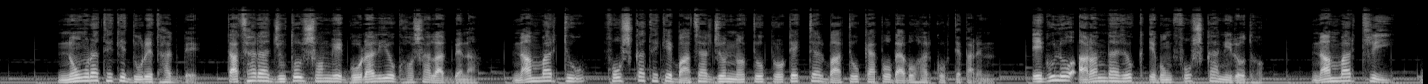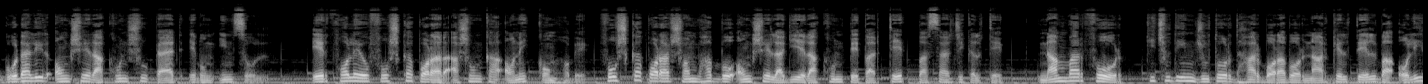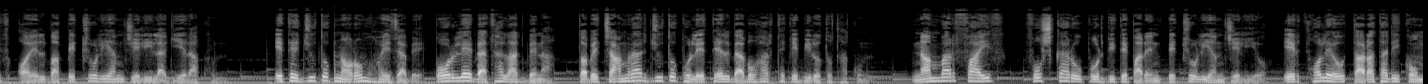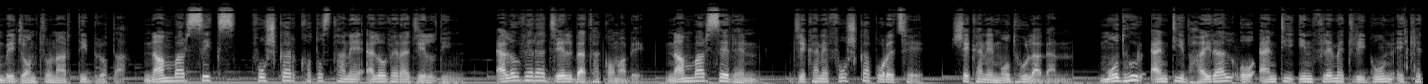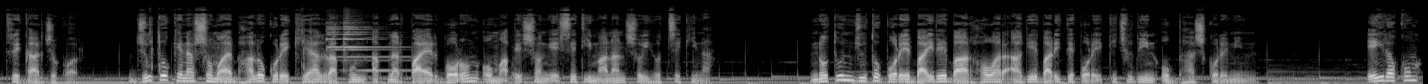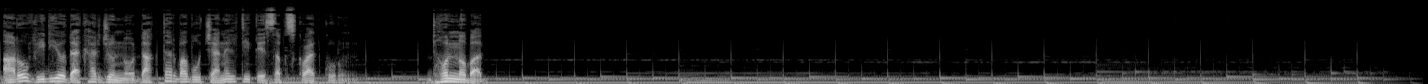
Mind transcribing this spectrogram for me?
নোংরা থেকে দূরে থাকবে। তাছাড়া জুতোর সঙ্গে গোড়ালিও ঘষা লাগবে না। নাম্বার টু, ফোসকা থেকে বাঁচার জন্য টো প্রোটেক্টর বা টো ক্যাপও ব্যবহার করতে পারেন। এগুলো আরামদায়ক এবং ফোসকা নিরোধক। নাম্বার থ্রি, গোড়ালির অংশে রাখুন শু প্যাড এবং ইনসোল। এর ফলেও ফোসকা পড়ার আশঙ্কা অনেক কম হবে। ফোসকা পড়ার সম্ভাব্য অংশে লাগিয়ে রাখুন পেপার টেপ বা সার্জিক্যাল টেপ। নাম্বার ফোর, কিছুদিন জুতোর ধার বরাবর নারকেল তেল বা অলিভ অয়েল বা পেট্রোলিয়াম জেলি লাগিয়ে রাখুন। এতে জুতো নরম হয়ে যাবে পরলে ব্যথা লাগবে না। তবে চামড়ার জুতো হলে তেল ব্যবহার থেকে বিরত থাকুন। নাম্বার ফাইভ, ফোসকার উপর দিতে পারেন পেট্রোলিয়াম জেলিও। এর ফলেও তাড়াতাড়ি কমবে যন্ত্রণার তীব্রতা। নাম্বার সিক্স, ফোসকার ক্ষতস্থানে অ্যালোভেরা জেল দিন। অ্যালোভেরা জেল ব্যথা কমাবে। নাম্বার সেভেন, যেখানে ফোসকা পড়েছে, সেখানে মধু লাগান। মধুর অ্যান্টিভাইরাল ও অ্যান্টি ইনফ্লেমেটরি গুণ এক্ষেত্রে কার্যকর। জুতো কেনার সময় ভালো করে খেয়াল রাখুন আপনার পায়ের গরম ও মাপের সঙ্গে সেটি মানানসই হচ্ছে কিনা। নতুন জুতো পরে বাইরে বার হওয়ার আগে বাড়িতে পরে কিছুদিন অভ্যাস করে নিন। এই রকম আরও ভিডিও দেখার জন্য ডাক্তারবাবু চ্যানেলটিতে সাবস্ক্রাইব করুন। ধন্যবাদ।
